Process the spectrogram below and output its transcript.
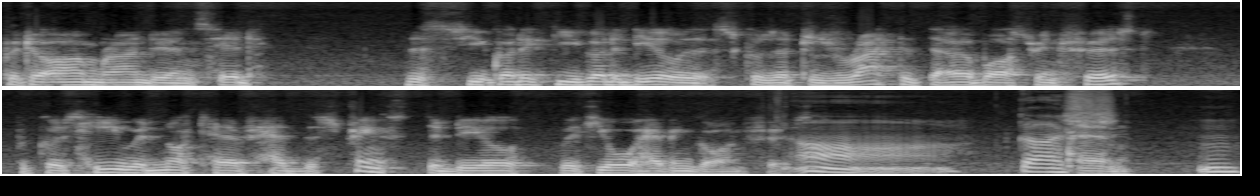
put her arm around her and said, this you got to you got to deal with this because it was right that the Oubaas went first because he would not have had the strength to deal with your having gone first. Oh gosh. Um, mm.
